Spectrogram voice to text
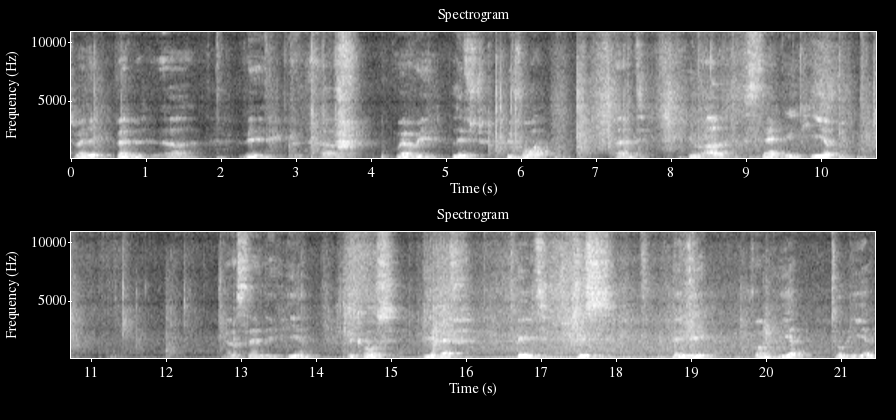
20 when we where we lived before, and you are standing here. You are standing here because we have built this building from here to here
